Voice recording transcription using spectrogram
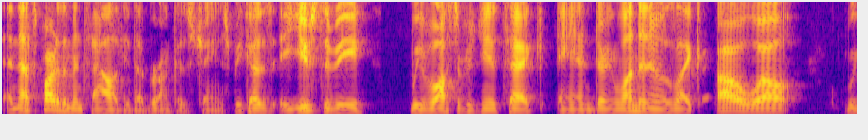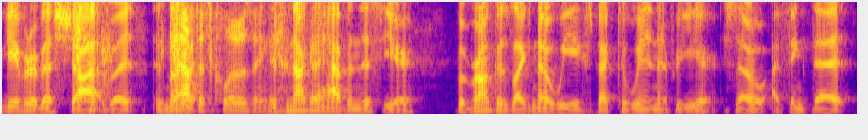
and that's part of the mentality that Broncos changed because it used to be we've lost to Virginia Tech, and during London it was like, oh well, we gave it our best shot, but The not gap gonna- is closing. it's not going to happen this year. But Broncos like, no, we expect to win every year. So I think that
